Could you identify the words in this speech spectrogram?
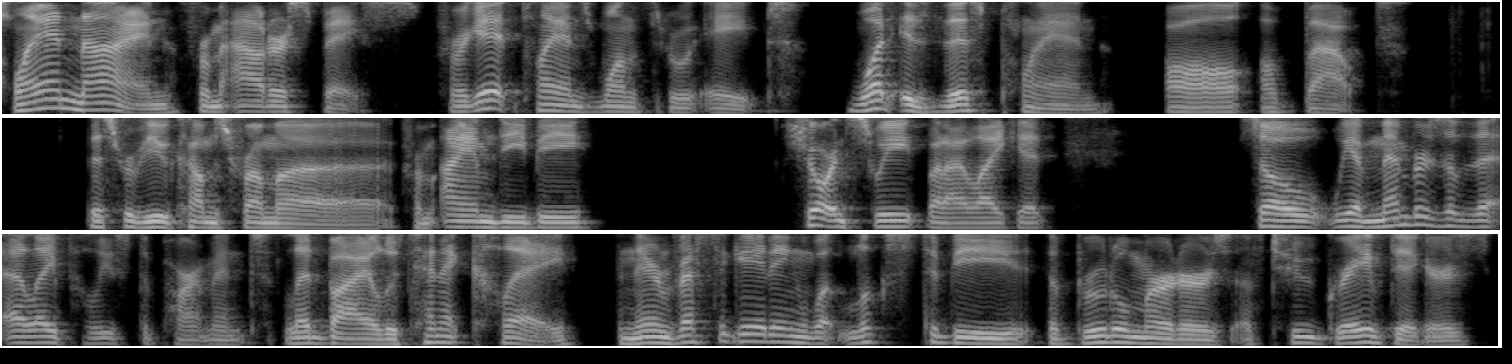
Plan 9 from outer space. Forget plans 1 through 8. What is this plan all about. This review comes from uh from IMDb. Short and sweet, but I like it. So we have members of the LA Police Department led by Lieutenant Clay, and they're investigating what looks to be the brutal murders of two gravediggers.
